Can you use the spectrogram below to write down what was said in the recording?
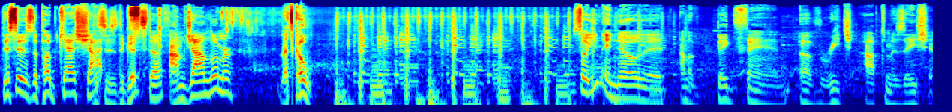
This is the Pubcast Shot. This is the good stuff. I'm Jon Loomer. Let's go. So, you may know that I'm a big fan of reach optimization.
